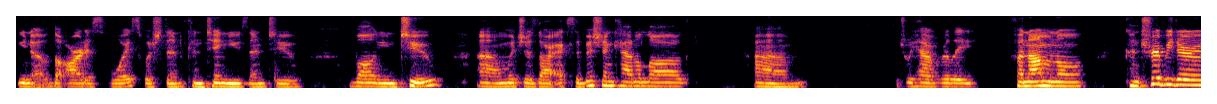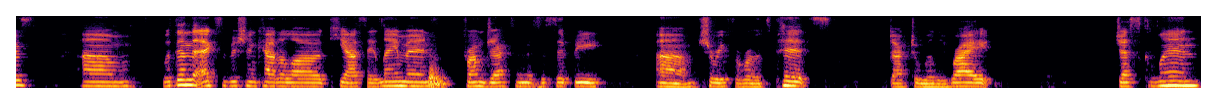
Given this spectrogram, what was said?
you know, the artist's voice, which then continues into volume two, um, which is our exhibition catalog, um, which we have really phenomenal contributors um, Within the exhibition catalog, Kiese Laymon from Jackson, Mississippi, um, Sharifa Rhodes Pitts, Dr. Willie Wright, Jessica Lynn,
